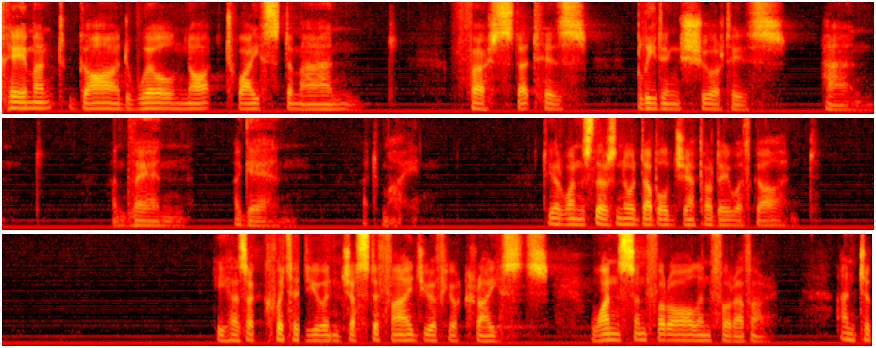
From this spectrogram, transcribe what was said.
payment God will not twice demand, first at his bleeding surety's hand, and then again at mine. Dear ones, there's no double jeopardy with God. He has acquitted you and justified you of your Christ's once and for all and forever. And to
